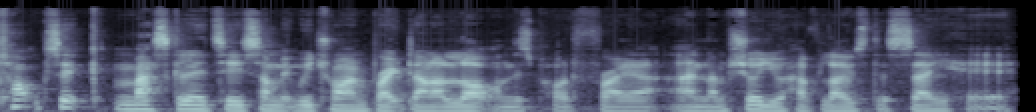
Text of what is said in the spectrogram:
Toxic masculinity is something we try and break down a lot on this pod, Freya, and I'm sure you have loads to say here.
